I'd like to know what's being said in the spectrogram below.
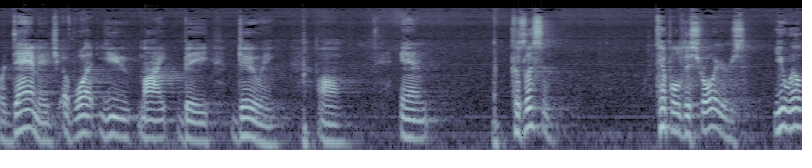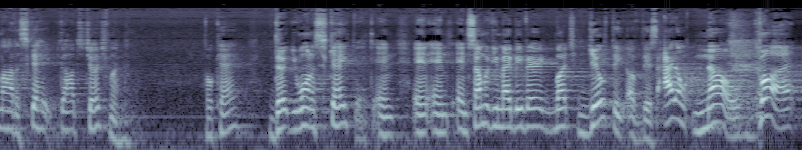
or damage of what you might be doing. Um, and because listen, temple destroyers, you will not escape God's judgment. Okay? You want to escape it. And, and, and, and some of you may be very much guilty of this. I don't know, but,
